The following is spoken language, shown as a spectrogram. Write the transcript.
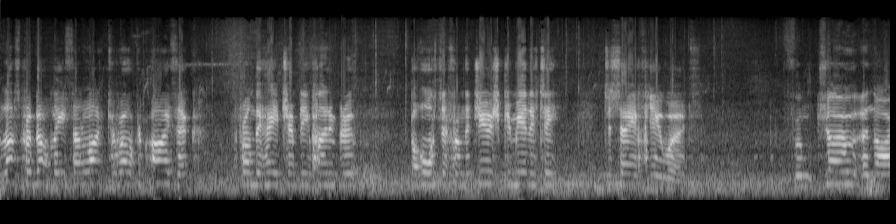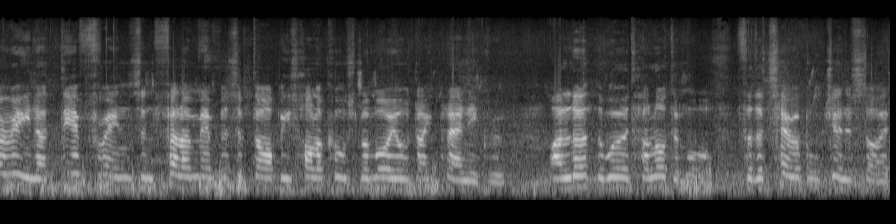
last but not least, I'd like to welcome Isaac from the HMD Planning Group, but also from the Jewish community to say a few words. From Joe and Irina, dear friends and fellow members of Derby's Holocaust Memorial Day Planning Group, I learnt the word Holodomor for the terrible genocide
